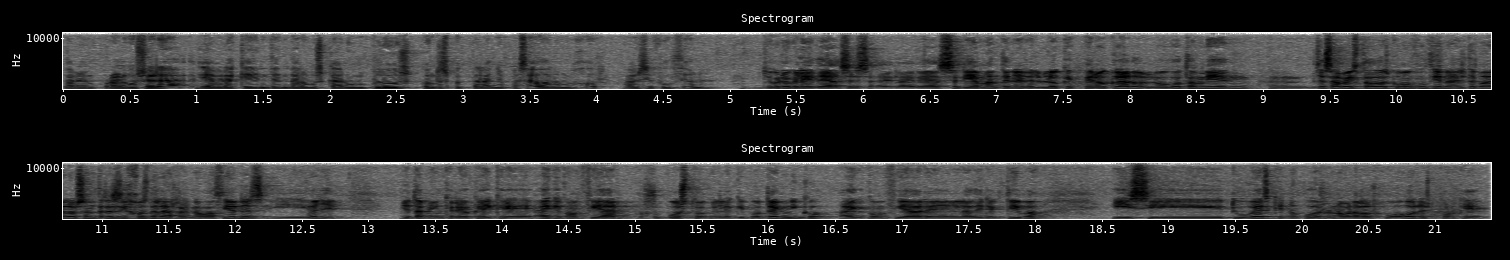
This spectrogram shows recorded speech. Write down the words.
también por algo será y habrá que intentar buscar un plus con respecto al año pasado, a lo mejor, a ver si funciona. Yo creo que la idea es esa, ¿eh? la idea sería mantener el bloque, pero claro, luego también mm, ya sabéis todos cómo funciona el tema de los entresijos, de las renovaciones y oye, yo también creo que hay que, hay que confiar, por supuesto, en el equipo técnico, hay que confiar en la directiva y si tú ves que no puedes renovar a los jugadores porque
